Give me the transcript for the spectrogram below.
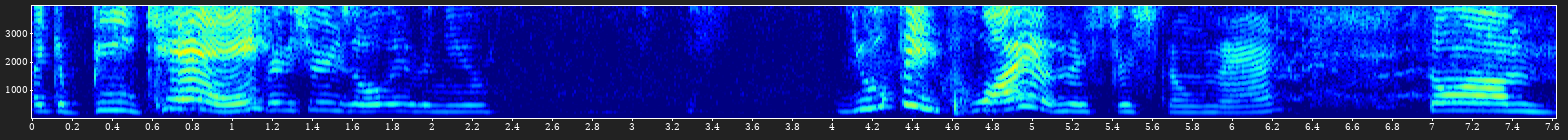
like a BK. Pretty sure he's older than you. You be quiet, Mr. Snowman. So um,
